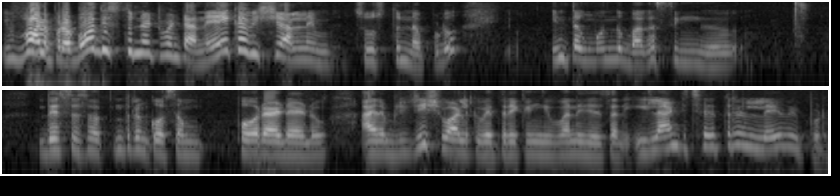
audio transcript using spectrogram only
ఇవాళ ప్రబోధిస్తున్నటువంటి అనేక విషయాలని చూస్తున్నప్పుడు ఇంతకుముందు భగత్ సింగ్ దేశ స్వతంత్రం కోసం పోరాడాడు ఆయన బ్రిటిష్ వాళ్ళకి వ్యతిరేకంగా ఇవన్నీ చేశారు ఇలాంటి చరిత్రలు లేవు ఇప్పుడు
